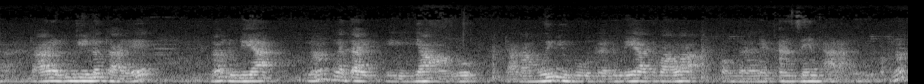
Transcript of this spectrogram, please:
ထားတာဒါကတော့လူတွေလောက်ထားတယ်နော်လူတွေကနော်ငှက်တိုက်တွေရအောင်လို့ဒါကမွေးမြူဖို့အတွက်လူတွေကတဘာဝပုံစံနဲ့ဖန်ဆင်းထားတာလို့ပေါ့နော်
